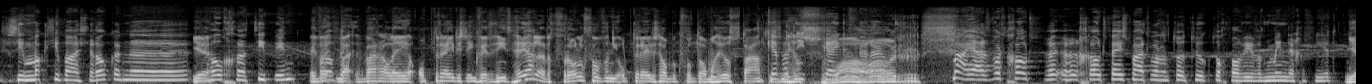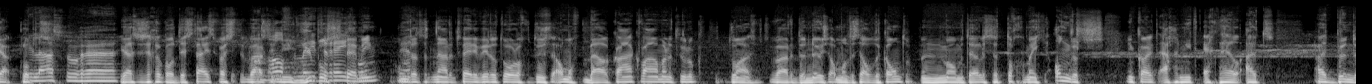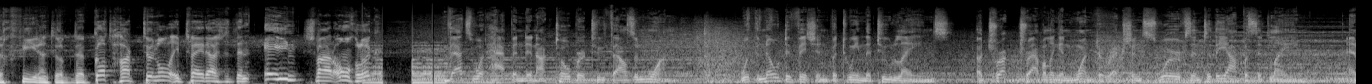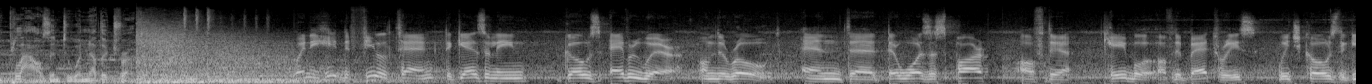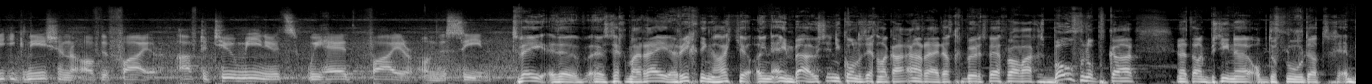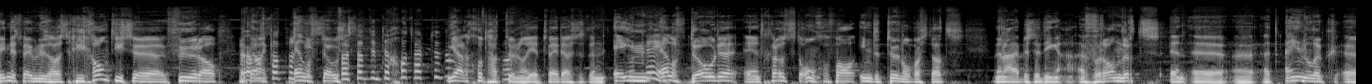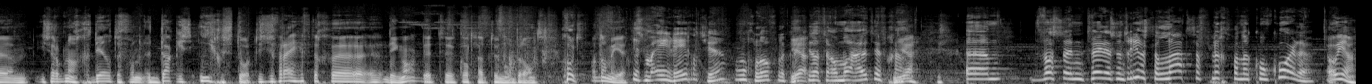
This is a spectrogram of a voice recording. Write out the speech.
gezien Maxima is er ook een, uh, yeah. hoog uh, type in. Het wa waren alleen optredens. Ik werd er niet heel ja. erg vrolijk van, van die optredens. Ik vond het allemaal heel statisch Ik heb het niet zwaar. gekeken verder. Maar ja, het wordt een groot, uh, groot feest. Maar het wordt natuurlijk toch wel weer wat minder gevierd. Ja, klopt. Helaas door... ja, ze zeggen ook al, destijds was, was het een jubelstemming. Omdat het na de Tweede Wereldoorlog, toen ze allemaal bij elkaar kwamen natuurlijk. Toen waren de neus allemaal dezelfde kant op. En momenteel is het toch een beetje anders. En kan je het eigenlijk niet echt heel uit uitbundig vieren natuurlijk. De Gotthardtunnel in 2001, zwaar ongeluk. That's what happened in October 2001. With no division between the two lanes, a truck traveling in one direction swerves into the opposite lane and plows into another truck. When he hit the fuel tank, the gasoline goes everywhere on the road. And uh, there was a spark of the cable of the batteries which caused the ignition of the fire. After two minutes we had fire on the scene. Twee uh, zeg maar rijrichtingen had je in één buis en die konden tegen elkaar aanrijden. Dat gebeurde twee vrachtwagens bovenop elkaar. En uiteindelijk benzine op de vloer. Dat binnen twee minuten was een gigantische uh, vuur al. was dat precies? Was dat in de Gotthardtunnel? Ja, de Gotthardtunnel. Oh. Ja, 2001. Okay. 11 doden. En het grootste ongeval in de tunnel was dat. Daarna hebben ze dingen veranderd. En uh, uh, uiteindelijk uh, is er ook nog een gedeelte van het dak is ingestort. Het is een vrij heftig ding hoor, dit uh, Gotthardtunnelbrand. Goed, wat nog meer? Het is maar één regeltje, ongelooflijk ja. dat je dat er allemaal uit heeft gehaald. Ja. Um, het was in 2003 was de laatste vlucht van de Concorde. Oh ja.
